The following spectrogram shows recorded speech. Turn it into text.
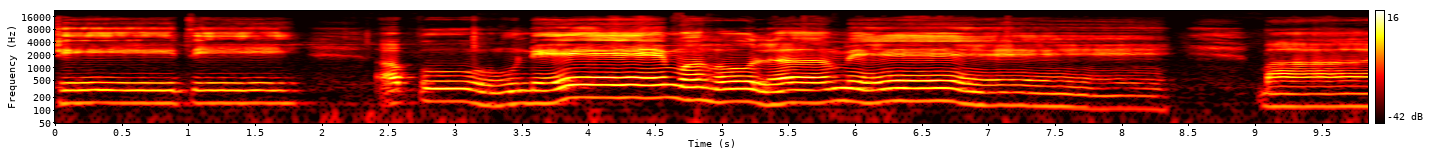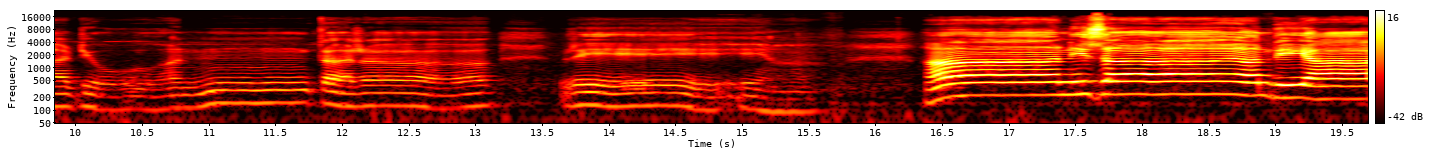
જ બેઠી તી અપુને મહોલ મે બાઢ્યો અંતર રે હા નિશા અંધિયારી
